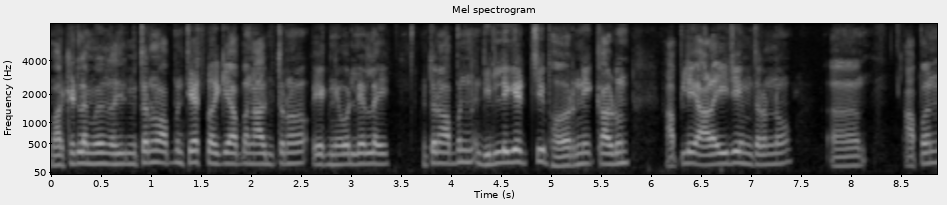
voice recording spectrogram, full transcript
मार्केटला मिळून जाईल मित्रांनो आपण त्याचपैकी आपण आज मित्रांनो एक निवडलेलं आहे. मित्रांनो आपण दिल्ली गेटची फवारणी काढून आपली आळाई जे मित्रांनो आपण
